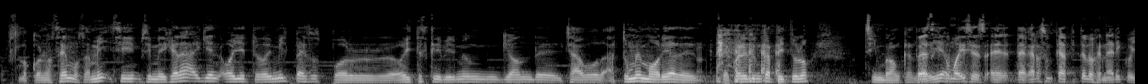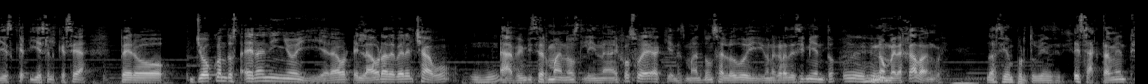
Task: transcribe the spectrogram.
pues lo conocemos. A mí, si, si me dijera alguien, oye, te doy mil pesos por ahorita escribirme un guion del chavo a tu memoria, de, ¿te acuerdas de un capítulo? Sin broncas. Pero es que como dices, eh, te agarras un capítulo genérico y es, que, y es el que sea. Pero yo cuando era niño y era la hora de ver el chavo, Ujú. a mis hermanos Lina y Josué, a quienes mando un saludo y un agradecimiento, Ujú. no me dejaban, güey. Lo hacían por tu bien, Sergio. Exactamente.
